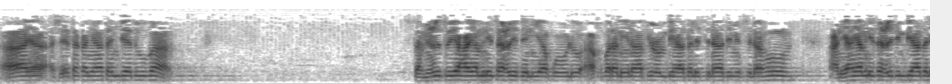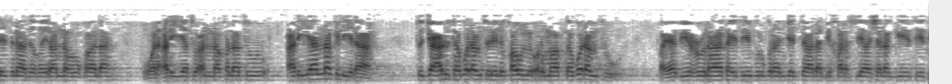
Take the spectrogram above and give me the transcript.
آية أشيتا كنياتا جدوبا. سمعت يحيى بن سعيد يقول أخبرني نافع بهذا الإسناد مثله. عن يحيى بن سعيد بهذا الإسناد غير أنه قال والعرية النخلة عريا النكليرة تجعل تقدمت للقوم أرماف تقدمت. فيبيعونها كيسي غرغرا ججالا بخرسها شلقي سيت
